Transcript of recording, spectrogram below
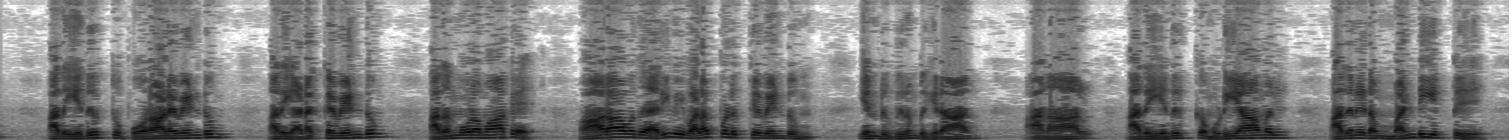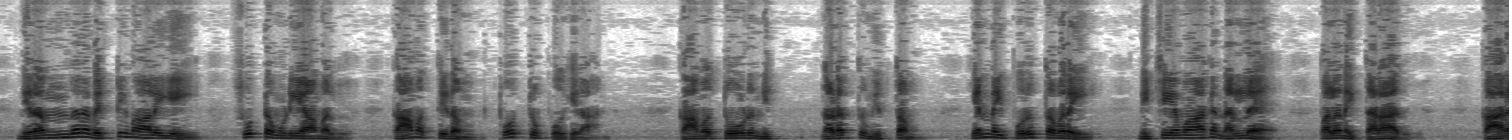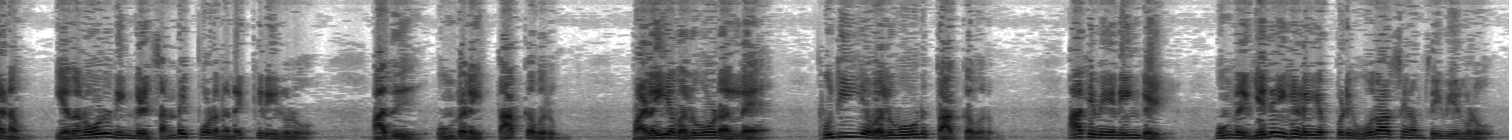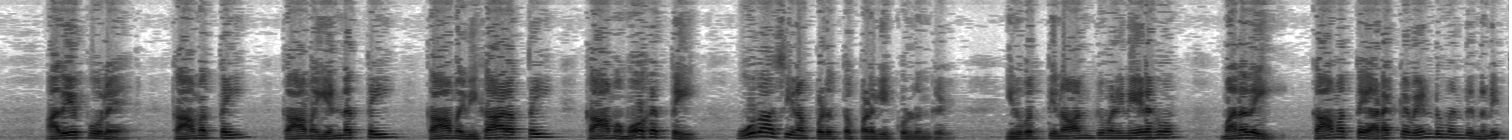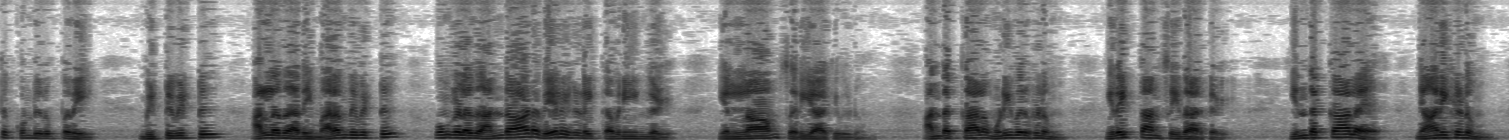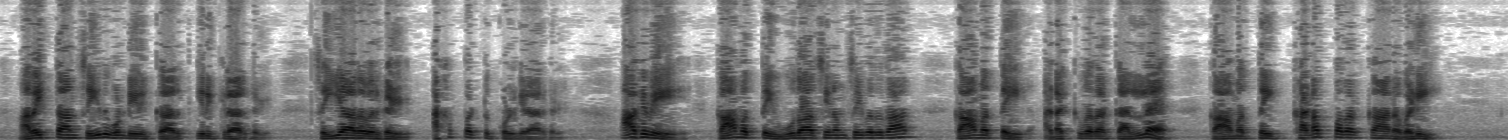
அதை எதிர்த்து போராட வேண்டும் அதை அடக்க வேண்டும் அதன் மூலமாக ஆறாவது அறிவை வளப்படுத்த வேண்டும் என்று விரும்புகிறான். ஆனால் அதை எதிர்க்க முடியாமல் அதனிடம் மண்டியிட்டு நிரந்தர வெற்றி மாலையை சூட்ட முடியாமல் காமத்திடம் தோற்றுப் போகிறான். காமத்தோடு நடத்தும் யுத்தம் என்னை பொறுத்தவரை நிச்சயமாக நல்ல பலனை தராது. காரணம் எதனோடு நீங்கள் சண்டை போட நினைக்கிறீர்களோ அது உங்களை தாக்க வரும். பழைய வலுவோடு அல்ல புதிய வலுவோடு தாக்க வரும். ஆகவே நீங்கள் உங்கள் எதிரிகளை எப்படி உதாசீனம் செய்வீர்களோ அதே போல காமத்தை காம எண்ணத்தை காம விகாரத்தை காம மோகத்தை ஊதாசீனப்படுத்த பழகிக் கொள்ளுங்கள். இருபத்தி நான்கு மணி நேரமும் மனதை காமத்தை அடக்க வேண்டும் என்று நினைத்துக் கொண்டிருப்பதை விட்டுவிட்டு அல்லது அதை மறந்துவிட்டு உங்களது அன்றாட வேலைகளை கவனியுங்கள். எல்லாம் சரியாகிவிடும். அந்த கால முனிவர்களும் இதைத்தான் செய்தார்கள். இந்த கால ஞானிகளும் அதைத்தான் செய்து கொண்டிருக்கார் இருக்கிறார்கள். செய்யாதவர்கள் அகப்பட்டுக் கொள்கிறார்கள். ஆகவே காமத்தை ஊதாசீனம் செய்வதுதான் காமத்தை அடக்குவதற்கு அல்ல காமத்தை கடப்பதற்கான வழி.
